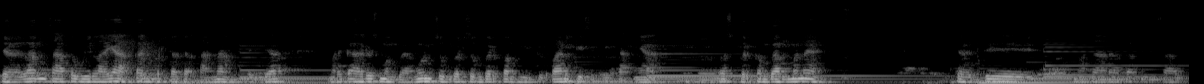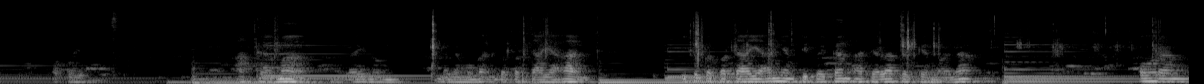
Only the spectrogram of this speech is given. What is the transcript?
Dalam satu wilayah kan bercocok tanam sehingga mereka harus membangun sumber-sumber penghidupan di sekitarnya. Hmm. terus berkembang meneh. Jadi masyarakat misal apa ya agama mulai menemukan kepercayaan. Itu kepercayaan yang dipegang adalah bagaimana orang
